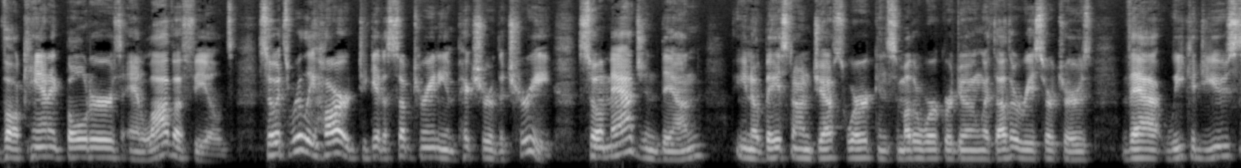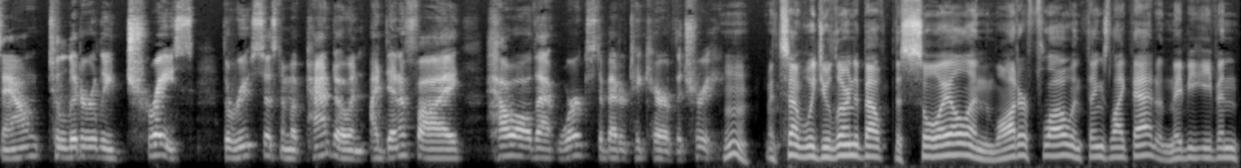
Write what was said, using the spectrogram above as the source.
volcanic boulders and lava fields. So it's really hard to get a subterranean picture of the tree. So imagine then you know, based on Jeff's work and some other work we're doing with other researchers, that we could use sound to literally trace the root system of Pando and identify how all that works to better take care of the tree. Hmm. And so, would you learn about the soil and water flow and things like that, and maybe even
